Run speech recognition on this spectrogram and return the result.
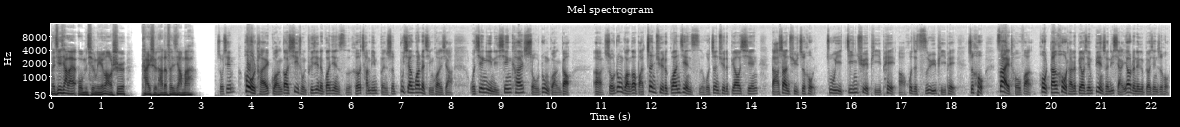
那接下来我们请林老师开始他的分享吧。首先，后台广告系统推荐的关键词和产品本身不相关的情况下，我建议你先开手动广告。啊，手动广告把正确的关键词或正确的标签打上去之后，注意精确匹配啊，或者词语匹配之后再投放。后当后台的标签变成你想要的那个标签之后，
